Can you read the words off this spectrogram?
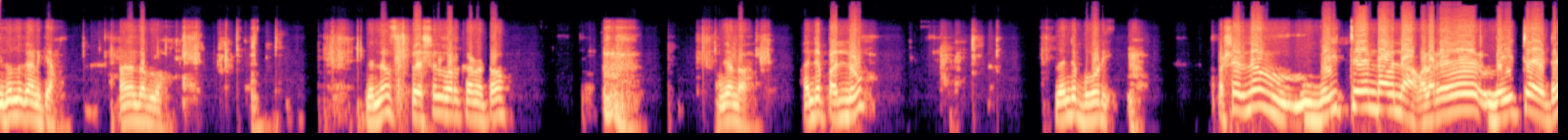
ഇതൊന്ന് കാണിക്കാം. അതെന്താ ബ്ലോ ഇതെല്ലാം സ്പെഷ്യൽ വർക്കാണ് കേട്ടോ ഇതുണ്ടോ അതിന്റെ പല്ലും ഇതിന്റെ ബോഡി പക്ഷെ എല്ലാം വെയിറ്റ് ഉണ്ടാവില്ല. വളരെ വെയിറ്റ് ആയിട്ട്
